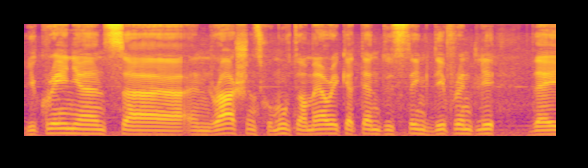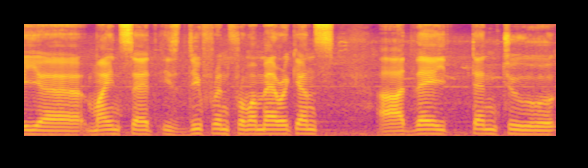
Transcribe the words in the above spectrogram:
Ukrainians uh, and russians who move to america tend to think differently. Their uh, mindset is different from americans. Uh, they tend to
